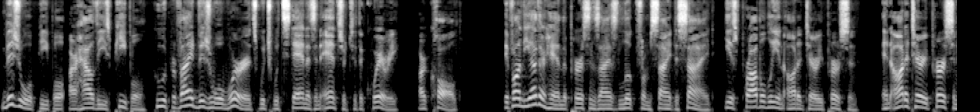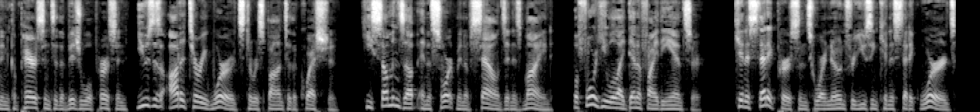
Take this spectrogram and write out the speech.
Visual people are how these people, who would provide visual words which would stand as an answer to the query, are called. If on the other hand the person's eyes look from side to side, he is probably an auditory person. An auditory person in comparison to the visual person uses auditory words to respond to the question. He summons up an assortment of sounds in his mind before he will identify the answer. Kinesthetic persons who are known for using kinesthetic words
